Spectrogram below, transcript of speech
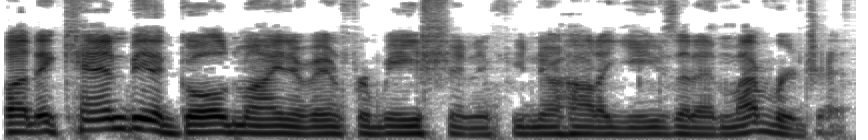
but it can be a gold mine of information if you know how to use it and leverage it.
